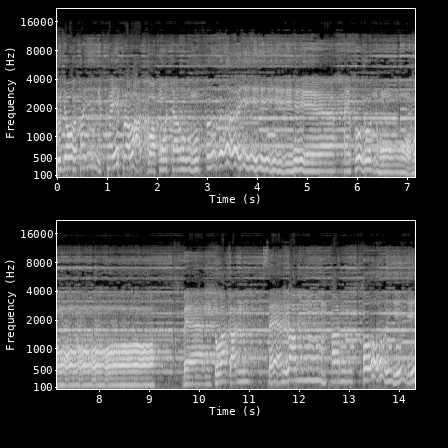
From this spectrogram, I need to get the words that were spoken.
รโยไทยใครประวัติบอกหมูเจ้า เอ้ยให้คุณหู กัน แสนลำพัน โอ้ยโอ้ย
